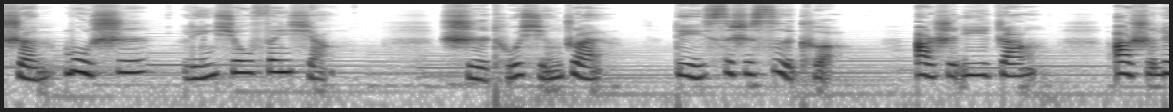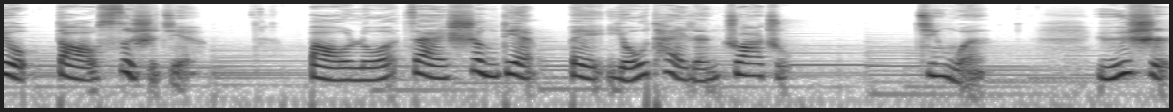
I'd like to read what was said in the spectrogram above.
沈牧师灵修分享《使徒行传》第四十四课，二十一章二十六到四十节。保罗在圣殿被犹太人抓住。经文。于是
